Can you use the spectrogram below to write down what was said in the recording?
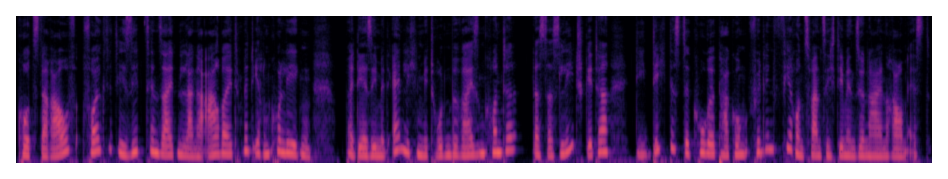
Kurz darauf folgte die 17 Seiten lange Arbeit mit ihren Kollegen, bei der sie mit ähnlichen Methoden beweisen konnte, dass das Leach-Gitter die dichteste Kugelpackung für den 24-dimensionalen Raum ist.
